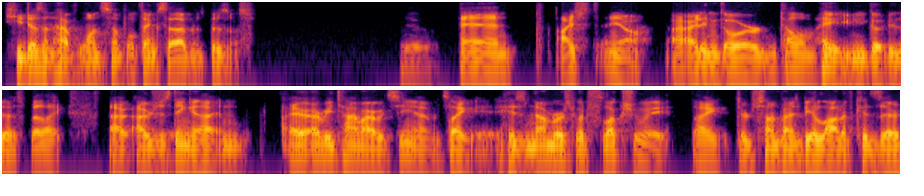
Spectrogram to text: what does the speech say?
he doesn't have one simple thing set up in his business. Yeah. And I, you know, I, I didn't go over and tell him, hey, you need to go do this. But like, I, I was just thinking that, and every time I would see him, it's like his numbers would fluctuate. Like there'd sometimes be a lot of kids there,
